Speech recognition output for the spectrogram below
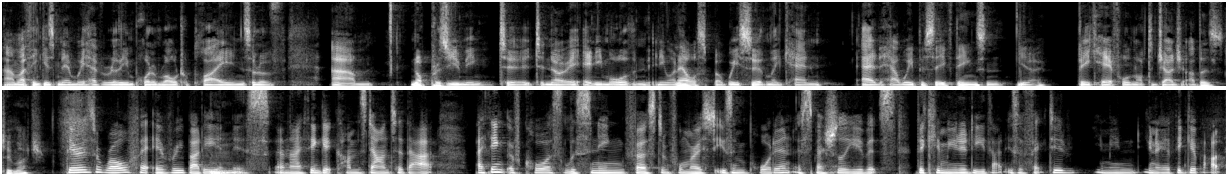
Um, I think as men we have a really important role to play in sort of um, not presuming to to know any more than anyone else, but we certainly can add how we perceive things, and you know be careful not to judge others too much. There is a role for everybody mm. in this, and I think it comes down to that. I think, of course, listening first and foremost is important, especially if it's the community that is affected. I mean, you know, I think about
